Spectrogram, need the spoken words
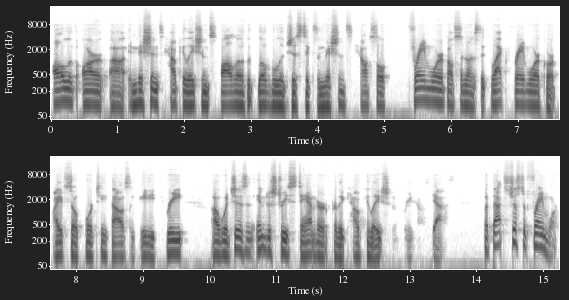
all of our uh, emissions calculations follow the Global Logistics Emissions Council framework, also known as the GLEC framework or ISO 14083, uh, which is an industry standard for the calculation of greenhouse gas. But that's just a framework,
